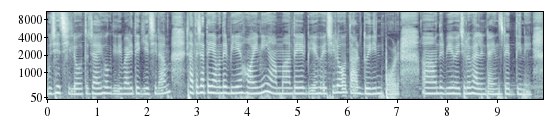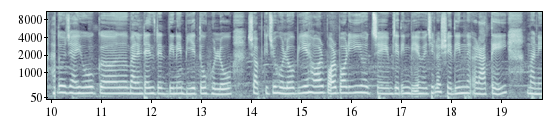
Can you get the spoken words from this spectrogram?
বুঝেছিল। তো যাই হোক, দিদির বাড়িতে গিয়েছিলাম। সাথে সাথেই আমাদের বিয়ে হয়নি, আমাদের বিয়ে হয়েছিল তার দুই দিন পর। আমাদের বিয়ে হয়েছিল ভ্যালেন্টাইন্স ডের দিনে। তো যাই হোক ভ্যালেন্টাইন্স ডের দিনে বিয়ে তো হলো সব কিছু হলো বিয়ে হওয়ার পরপরই হচ্ছে যেদিন বিয়ে হয়েছিল সেদিন রাতেই মানে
